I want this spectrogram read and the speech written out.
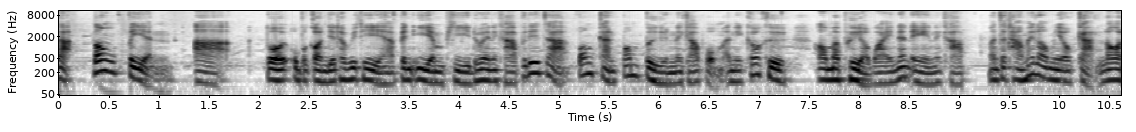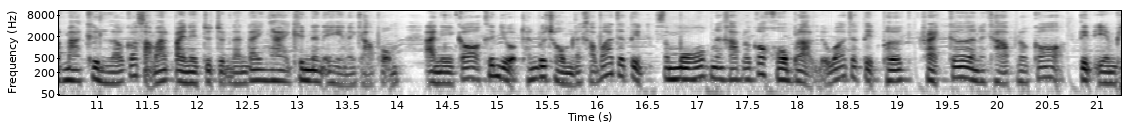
จะต้องเปลี่ยนอ่า ตัวอุปกรณ์ยุทธวิธีฮะเป็น EMP ด้วยนะครับเพื่อที่จะป้องกันป้อมปืนนะครับผมอันนี้ก็คือเอามาเผื่อไว้นั่นเองนะครับมันจะทำให้เรามีโอกาสรอดมากขึ้น แล้วก็สามารถไปในจุดๆนั้นได้ง่ายขึ้นนั่นเองนะครับผมอันนี้ก็ขึ้นอยู่กับท่านผู้ชมนะครับว่าจะติดสโมกนะครับแล้วก็โคบลัดหรือว่าจะติดเพิร์ก tracker นะครับแล้วก็ติด EMP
